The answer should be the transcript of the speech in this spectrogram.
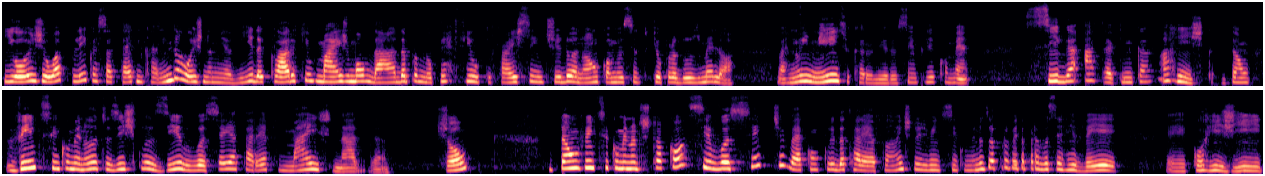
E hoje eu aplico essa técnica ainda hoje na minha vida, claro que mais moldada para o meu perfil, que faz sentido ou não, como eu sinto que eu produzo melhor. Mas no início, caroneiro, eu sempre recomendo siga a técnica à risca. Então, 25 minutos exclusivo, você e a tarefa, mais nada. Show? Então, 25 minutos tocou. Se você tiver concluído a tarefa antes dos 25 minutos, aproveita para você rever, é, corrigir,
